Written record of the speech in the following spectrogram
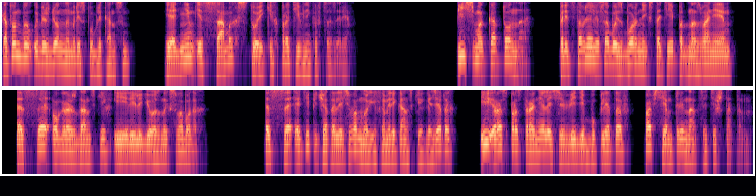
Катон был убежденным республиканцем и одним из самых стойких противников Цезаря. Письма Катона представляли собой сборник статей под названием «Эссе о гражданских и религиозных свободах». Эссе эти печатались во многих американских газетах и распространялись в виде буклетов по всем 13 штатам.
